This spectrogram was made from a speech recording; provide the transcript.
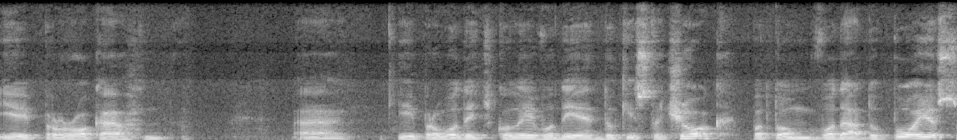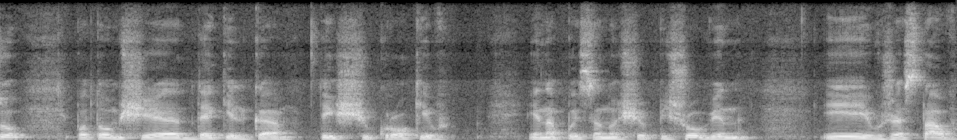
і пророка. І проводить, коли води до кісточок, потім вода до поясу, потім ще декілька тисяч кроків. І написано, що пішов він і вже став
